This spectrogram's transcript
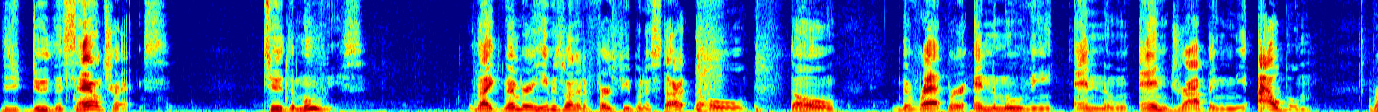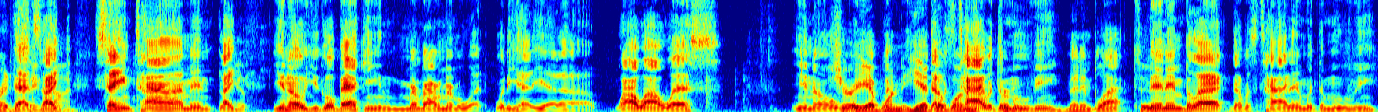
do the soundtracks to the movies. Like remember he was one of the first people to start the whole the whole the rapper and the movie and the and dropping the album Right that's same like time. same time and like Yep. you know you go back and you remember I remember what what he had he had uh Wild Wild West you know Sure, with- he had with- one. He had that the was one tied with the movie Men in Black too. Men in Black that was tied in with the movie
